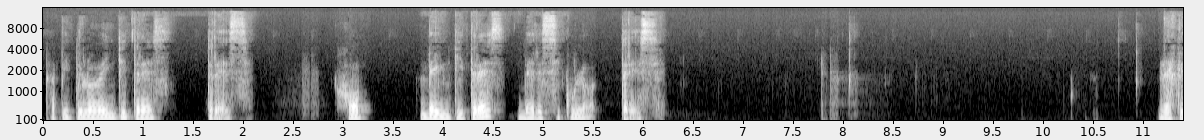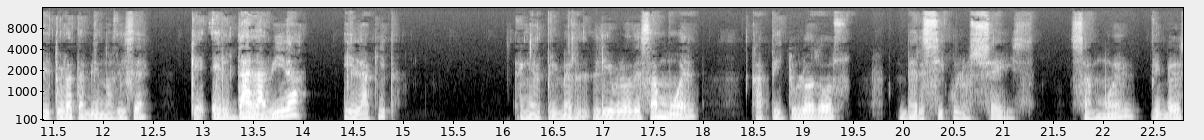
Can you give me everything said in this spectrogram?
capítulo 23, 13. Job 23, versículo 13. La escritura también nos dice que Él da la vida y la quita. En el primer libro de Samuel, capítulo 2, versículo 6. Samuel, primer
